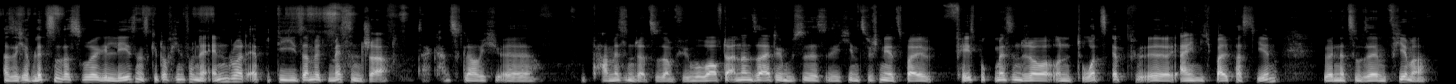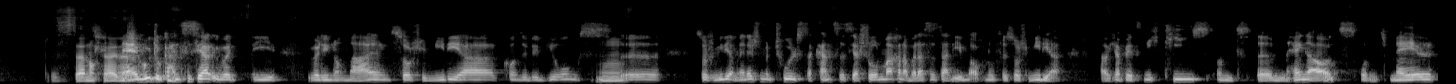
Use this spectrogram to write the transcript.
Also ich habe letztens was drüber gelesen, es gibt auf jeden Fall eine Android-App, die sammelt Messenger. Da kannst du, glaube ich, äh, ein paar Messenger zusammenfügen. Wobei auf der anderen Seite müsste das sich inzwischen jetzt bei Facebook Messenger und WhatsApp äh, eigentlich nicht bald passieren. Wir werden ja zum selben Firma. Das ist da noch keine. Ja gut, du kannst es ja über die, über die normalen Social Media Konsolidierungs, mhm. äh, Social Media Management Tools, da kannst du es ja schon machen, aber das ist dann eben auch nur für Social Media. Aber ich habe jetzt nicht Teams und ähm, Hangouts und Mail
